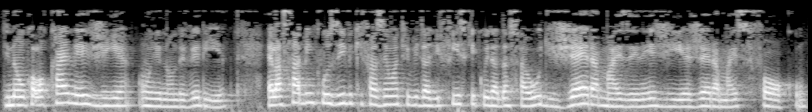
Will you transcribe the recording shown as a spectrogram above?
de não colocar energia onde não deveria. Ela sabe, inclusive, que fazer uma atividade física e cuidar da saúde gera mais energia, gera mais foco.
